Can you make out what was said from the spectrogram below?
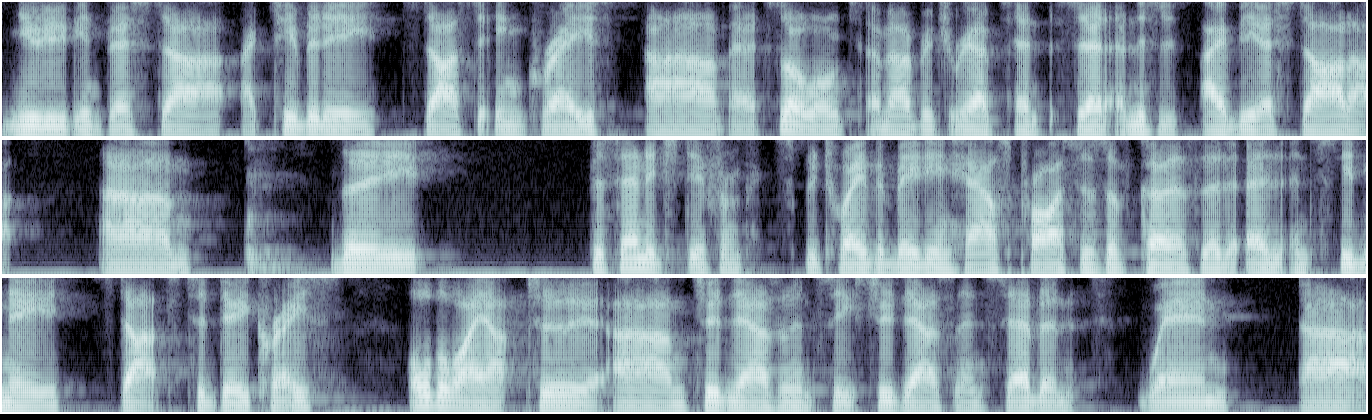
new investor activity starts to increase, um, and it's got a long term average around 10%, and this is ABS data, um, the percentage difference between the median house prices of Perth and, and Sydney starts to decrease all the way up to um, 2006, 2007, when uh,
